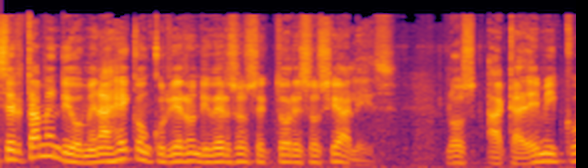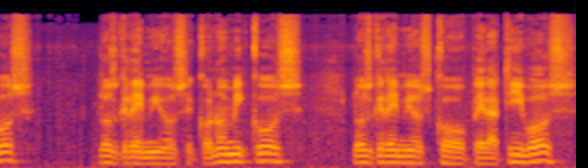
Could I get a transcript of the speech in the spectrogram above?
certamen de homenaje concurrieron diversos sectores sociales, los académicos, los gremios económicos, los gremios cooperativos,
